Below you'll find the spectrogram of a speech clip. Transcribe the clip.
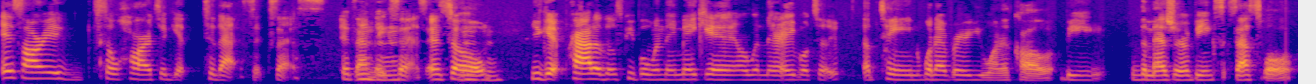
it's already so hard to get to that success, if that mm-hmm. makes sense. And so mm-hmm. you get proud of those people when they make it or when they're able to obtain whatever you want to call being the measure of being successful.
